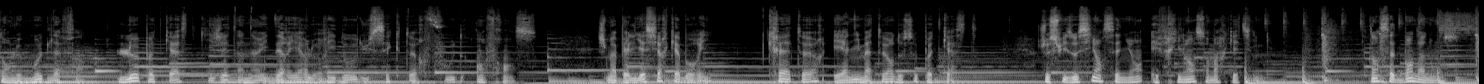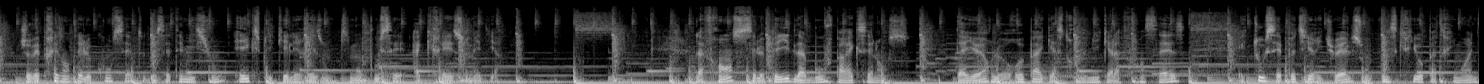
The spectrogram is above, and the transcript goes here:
dans le mot de la fin, le podcast qui jette un œil derrière le rideau du secteur food en France. Je m'appelle Yassir Kabori, créateur et animateur de ce podcast. Je suis aussi enseignant et freelance en marketing. Dans cette bande-annonce, je vais présenter le concept de cette émission et expliquer les raisons qui m'ont poussé à créer ce média. La France, c'est le pays de la bouffe par excellence. D'ailleurs, le repas gastronomique à la française et tous ces petits rituels sont inscrits au patrimoine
